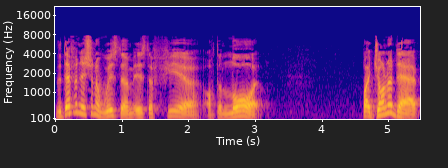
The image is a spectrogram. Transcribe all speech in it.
The definition of wisdom is the fear of the Lord. But Jonadab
